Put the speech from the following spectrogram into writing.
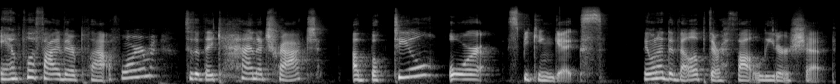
amplify their platform so that they can attract a book deal or speaking gigs. They want to develop their thought leadership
